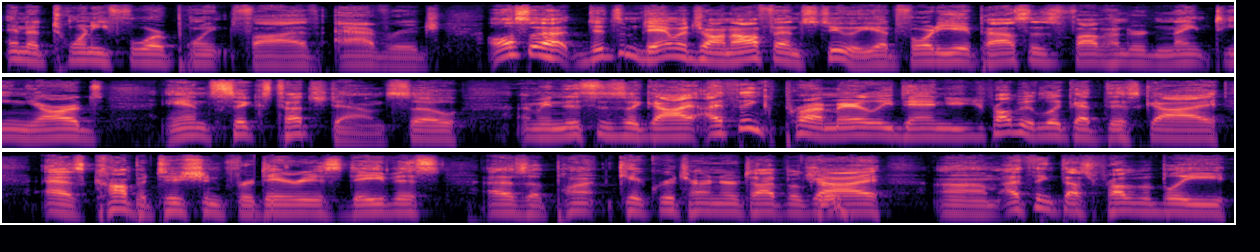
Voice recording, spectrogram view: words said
and a 24.5 average. Also had, did some damage on offense too. He had 48 passes, 519 yards, and six touchdowns. So, I mean, this is a guy. I think primarily, Dan, you, you probably look at this guy as competition for Derius Davis as a punt kick returner type of sure. guy. Um, I think that's probably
